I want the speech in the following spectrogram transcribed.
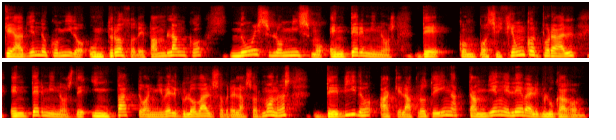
que habiendo comido un trozo de pan blanco, no es lo mismo en términos de composición corporal, en términos de impacto a nivel global sobre las hormonas, debido a que la proteína también eleva el glucagón,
